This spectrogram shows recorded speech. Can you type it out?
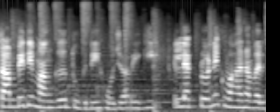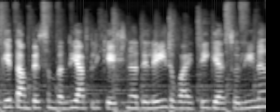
ਤਾਂਬੇ ਦੀ ਮੰਗ ਦੁੱਗਣੀ ਹੋ ਜਾਵੇਗੀ। ਇਲੈਕਟ੍ਰੋਨਿਕ ਵਾਹਨਾਂ ਵਰਗੇ ਤਾਂਬੇ ਸੰਬੰਧੀ ਐਪਲੀਕੇਸ਼ਨਾਂ ਦੇ ਲਈ ਰਵਾਇਤੀ ਗੈਸੋਲੀਨ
